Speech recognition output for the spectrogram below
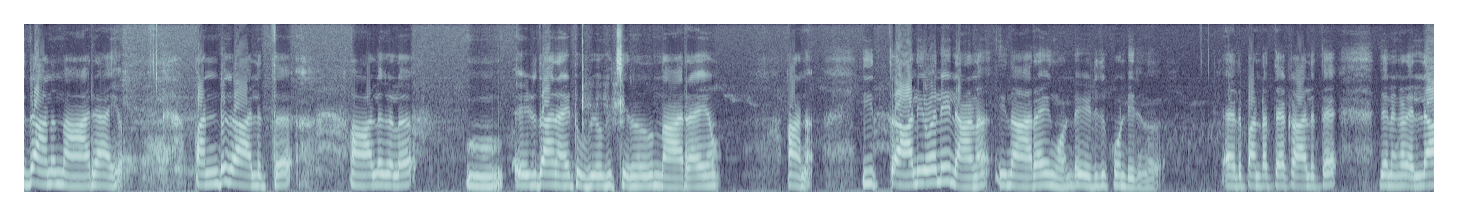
ഇതാണ് നാരായം പണ്ട് കാലത്ത് ആളുകൾ എഴുതാനായിട്ട് ഉപയോഗിച്ചിരുന്നത് നാരായം ആണ്. ഈ താളിയോലയിലാണ് ഈ നാരായം കൊണ്ട് എഴുതിക്കൊണ്ടിരുന്നത്. അതായത് പണ്ടത്തെ കാലത്തെ ജനങ്ങൾ എല്ലാ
